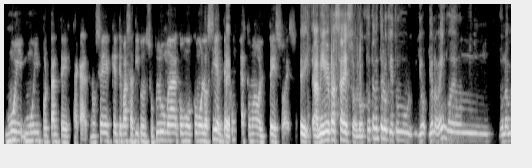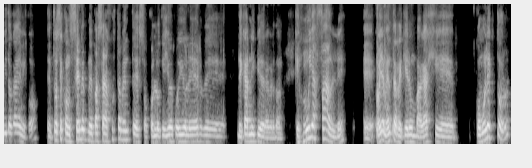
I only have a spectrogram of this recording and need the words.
muy, muy importante destacar. No sé qué te pasa a ti con su pluma, cómo, cómo lo sientes, cómo has tomado el peso a eso. a mí me pasa eso, lo, justamente lo que tú, yo, yo no vengo de un, de un ámbito académico, entonces con Zenet me pasa justamente eso, con lo que yo he podido leer de, de Carne y Piedra, perdón, que es muy afable, eh, obviamente requiere un bagaje como lector,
